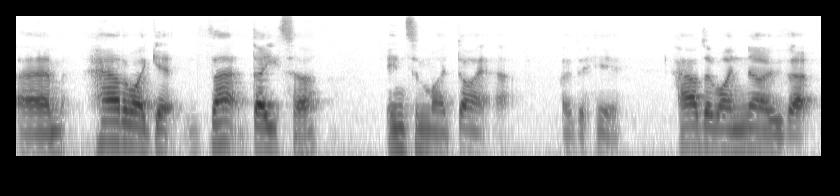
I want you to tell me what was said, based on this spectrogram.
Um, how do I get that data into my diet app over here? How do I know that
